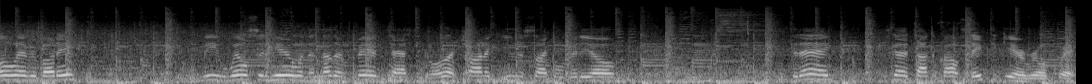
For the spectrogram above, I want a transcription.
everybody. Me, Wilson here with another fantastic electronic unicycle video. Today, just gonna talk about safety gear real quick.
